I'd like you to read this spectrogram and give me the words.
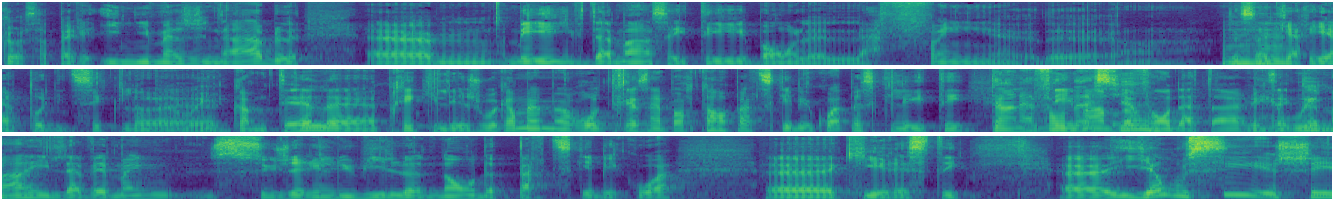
cas, ça paraît inimaginable. Euh, mais évidemment, ça a été bon, la, la fin euh, de, sa carrière politique là, Ah ben oui. euh, comme telle, euh, après qu'il ait joué quand même un rôle très important au Parti québécois parce qu'il a été Dans la des fondation. membres fondateurs, Ben exactement. Il avait même suggéré, lui, le nom de Parti québécois euh, qui est resté. Euh, il y a aussi chez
